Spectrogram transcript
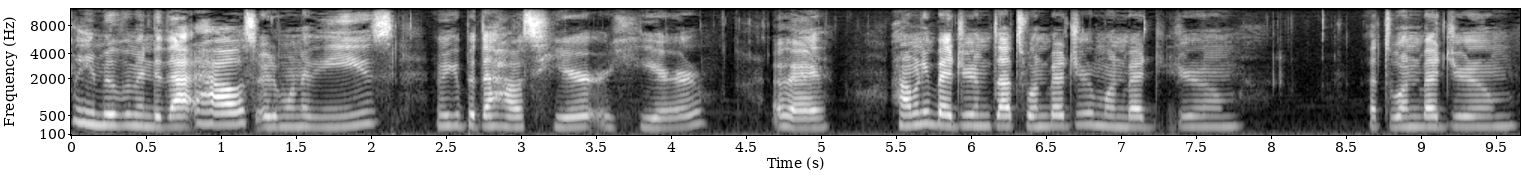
We can move them into that house or one of these. And we can put the house here or here. Okay. How many bedrooms? That's one bedroom, one bedroom. That's one bedroom.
